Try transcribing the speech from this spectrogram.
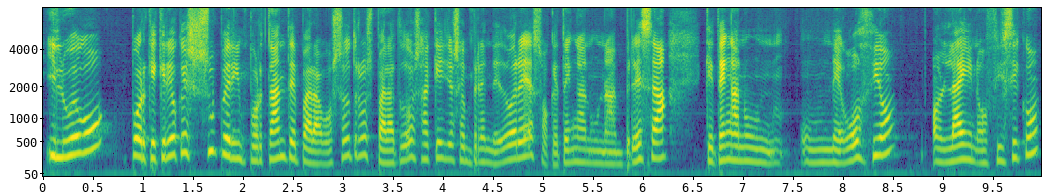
y luego porque creo que es súper importante para vosotros, para todos aquellos emprendedores o que tengan una empresa, que tengan un, un negocio online o físico,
